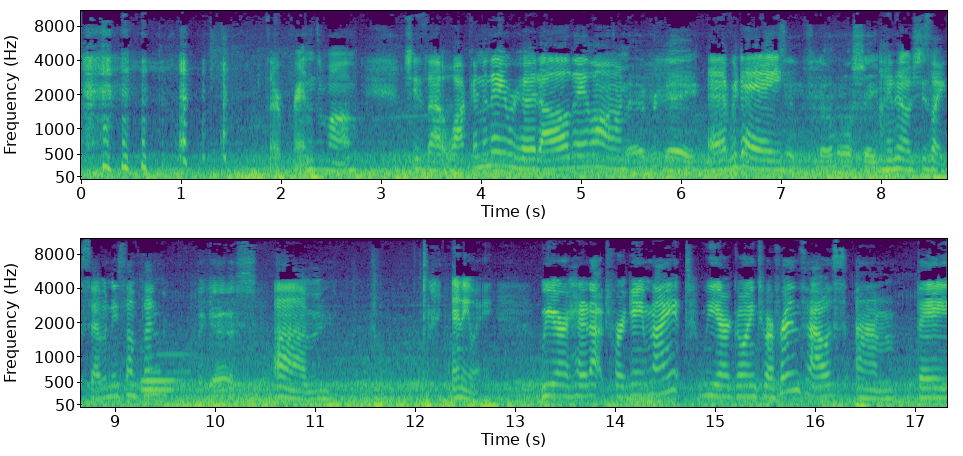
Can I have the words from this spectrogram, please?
it's our friend's mom. She's out walking the neighborhood all day long, Every day. Every day. Day. in phenomenal shape, I know, she's like 70 something. I guess. Um, anyway, we are headed out to our game night. We are going to our friend's house. Um, they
